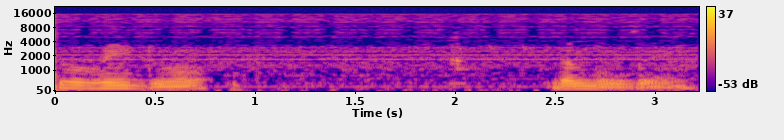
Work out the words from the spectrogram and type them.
to redo the moving.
